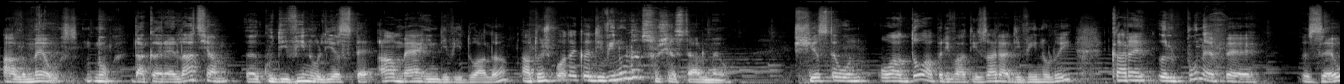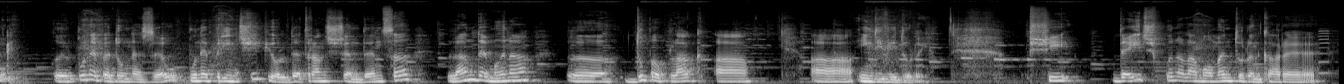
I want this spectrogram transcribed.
al meu, nu, dacă relația uh, cu divinul este a mea individuală, atunci poate că divinul însuși este al meu. Și este un, o a doua privatizare a divinului care îl pune pe zeu, îl pune pe Dumnezeu, pune principiul de transcendență la îndemâna, uh, după plac, a, a individului. Și de aici până la momentul în care uh,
